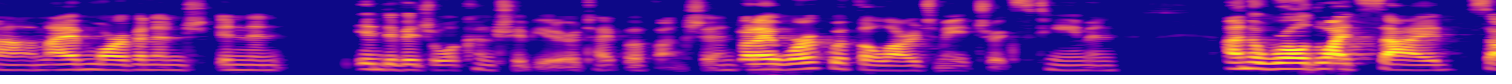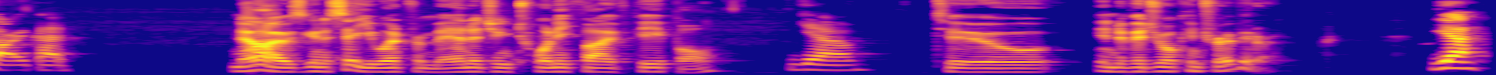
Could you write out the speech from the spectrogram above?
um, i'm more of an, an individual contributor type of function but i work with a large matrix team and on the worldwide side sorry go ahead no i was going to say you went from managing 25 people yeah to individual contributor. Yeah.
